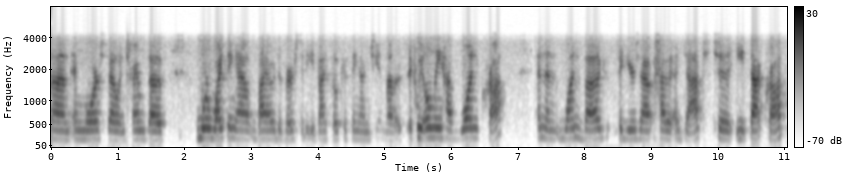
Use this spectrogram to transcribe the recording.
um, and more so in terms of we're wiping out biodiversity by focusing on GMOs. If we only have one crop and then one bug figures out how to adapt to eat that crop,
